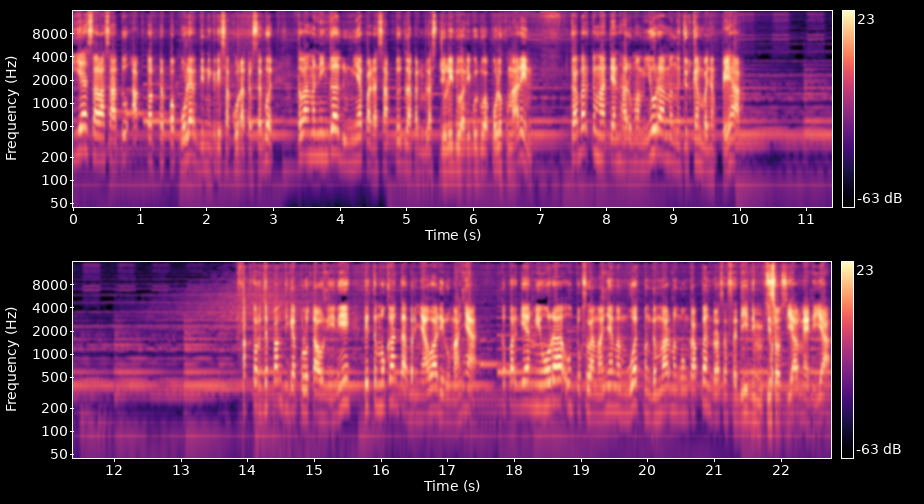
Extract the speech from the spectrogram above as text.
Ia salah satu aktor terpopuler di negeri Sakura tersebut telah meninggal dunia pada Sabtu 18 Juli 2020 kemarin. Kabar kematian Haruma Miura mengejutkan banyak pihak. Aktor Jepang 30 tahun ini ditemukan tak bernyawa di rumahnya. Kepergian Miura untuk selamanya membuat penggemar mengungkapkan rasa sedih di, di sosial media.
